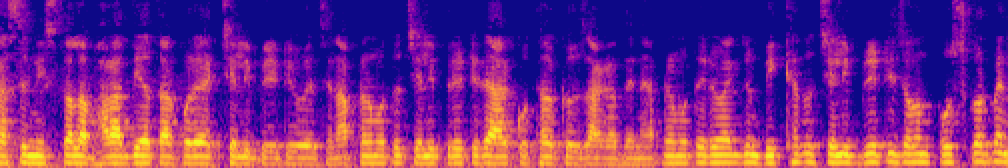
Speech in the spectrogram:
কাছে নিচতলা ভাড়া দিয়ে, তারপরে এক সেলিব্রিটি হয়েছেন। আপনার মতো সেলিব্রিটিরা আর কোথাও কেউ জায়গা দেয় না। আপনার মতো এরকম একজন বিখ্যাত সেলিব্রিটি যখন পোস্ট করবেন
